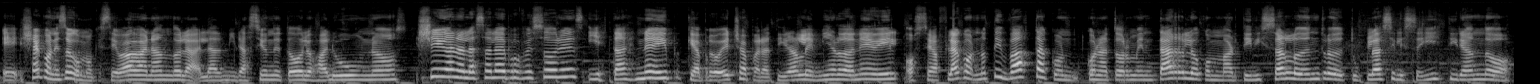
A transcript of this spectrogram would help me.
Eh, ya con eso como que se va ganando la, admiración de todos los alumnos. Llegan a la sala de profesores y está Snape, que aprovecha para tirarle mierda a Neville. O sea, flaco, no te basta con, con atormentarlo, con martirizarlo dentro de tu clase y le seguís tirando,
